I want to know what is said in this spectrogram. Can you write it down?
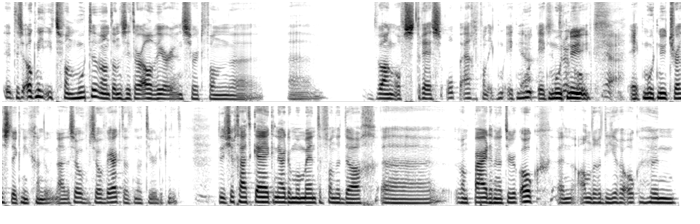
het is ook niet iets van moeten, want dan zit er alweer een soort van uh, dwang of stress op. Eigenlijk van, ik, ik, ja, moet, ik, moet, nu, ja. ik moet nu trust techniek gaan doen. Nou, zo, zo werkt dat natuurlijk niet. Dus je gaat kijken naar de momenten van de dag. Uh, want paarden hebben natuurlijk ook, en andere dieren ook, hun,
